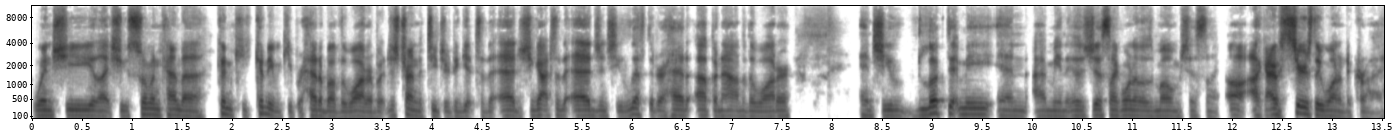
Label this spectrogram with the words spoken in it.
when she like she was swimming kind of couldn't couldn't even keep her head above the water but just trying to teach her to get to the edge she got to the edge and she lifted her head up and out of the water and she looked at me and i mean it was just like one of those moments just like oh like i seriously wanted to cry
